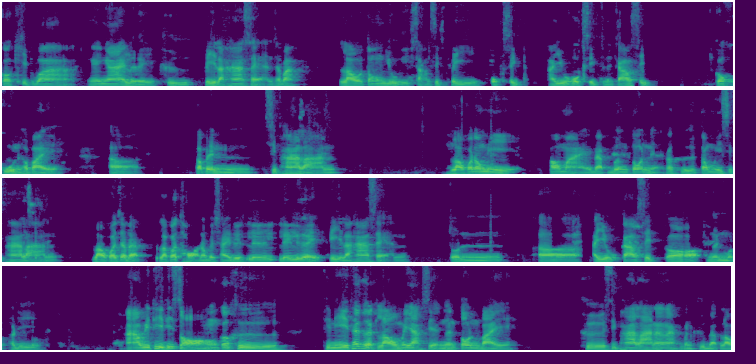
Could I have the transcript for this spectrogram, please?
ก็คิดว่าง่าย ๆเลย คือปีละห้าแสนใช่ปะเราต้องอยู่อีกสามสิบปีหกสิบอายุหกสิบถึงเก้าสิบก็คูณเข้าไป เอ่อก็เป็นสิบห้าล้าน เราก็ต้องมีเป้าหมายแบบเบื้องต้นเนี่ยก็คือต้องมีสิบห้าล้าน เราก็จะแบบเราก็ถอนเอาไปใช้เรื่อยๆปีละห้าแสนจนอายุเก้าสิบก็เงินหมดพอดีอาวิธีที่สองก็คือ ทีนี้ถ้าเกิดเราไม่อยากเสียเงินต้นไป คือสิบห้าล้านนั่นแหละมันคือแบบเรา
